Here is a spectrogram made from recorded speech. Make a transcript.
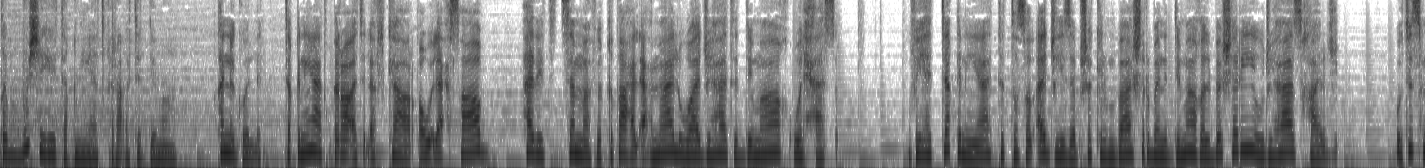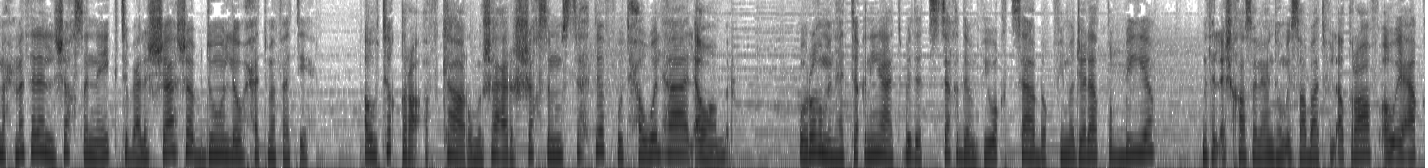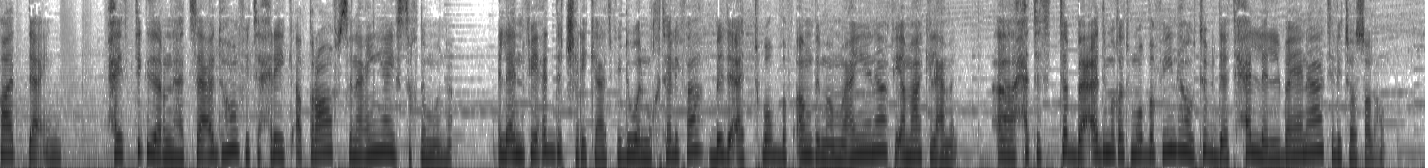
طيب وش هي تقنيات قراءة الدماغ؟ خلنا نقول لك تقنيات قراءة الأفكار أو الأعصاب هذه تتسمى في قطاع الأعمال واجهات الدماغ والحاسب وفي هالتقنية تتصل أجهزة بشكل مباشر بين الدماغ البشري وجهاز خارجي وتسمح مثلا لشخص أنه يكتب على الشاشة بدون لوحة مفاتيح أو تقرأ أفكار ومشاعر الشخص المستهدف وتحولها لأوامر. ورغم أن هالتقنيات بدأت تستخدم في وقت سابق في مجالات طبية مثل الأشخاص اللي عندهم إصابات في الأطراف أو إعاقات دائمة حيث تقدر أنها تساعدهم في تحريك أطراف صناعية يستخدمونها. إلا أن في عدة شركات في دول مختلفة بدأت توظف أنظمة معينة في أماكن العمل آه، حتى تتبع أدمغة موظفينها وتبدأ تحلل البيانات اللي توصلهم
